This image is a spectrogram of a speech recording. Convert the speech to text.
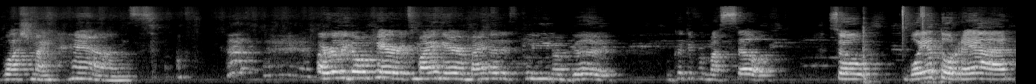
wash my hands. I really don't care. It's my hair. My head is clean. I'm good. I'm cooking for myself. So, voy a torrear,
